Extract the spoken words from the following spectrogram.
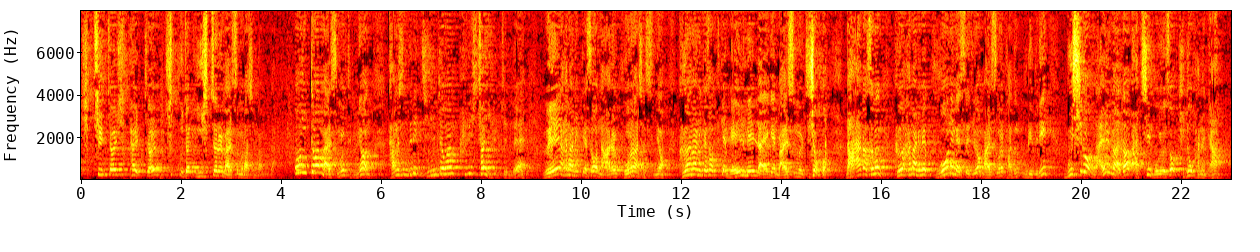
17절, 18절, 19절, 20절을 말씀을 하시는 겁니다. 엉뚱한 말씀을 드리면 당신들이 진정한 크리스천 일지인데 왜 하나님께서 나를 구원하셨으며 그 하나님께서 어떻게 매일매일 나에게 말씀을 주셨고 나아가서는 그 하나님의 구원의 메시지와 말씀을 받은 우리들이 무시로 날마다 같이 모여서 기도하느냐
